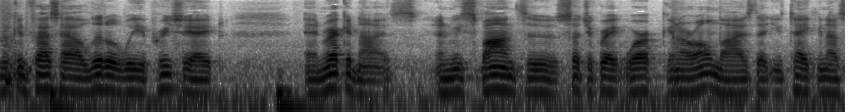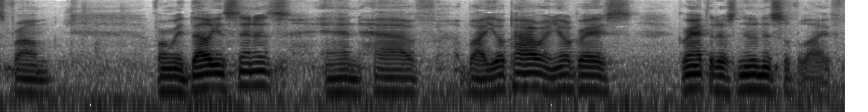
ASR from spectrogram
We confess how little we appreciate and recognize and respond to such a great work in our own lives that you've taken us from from rebellious sinners and have by your power and your grace granted us newness of life.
